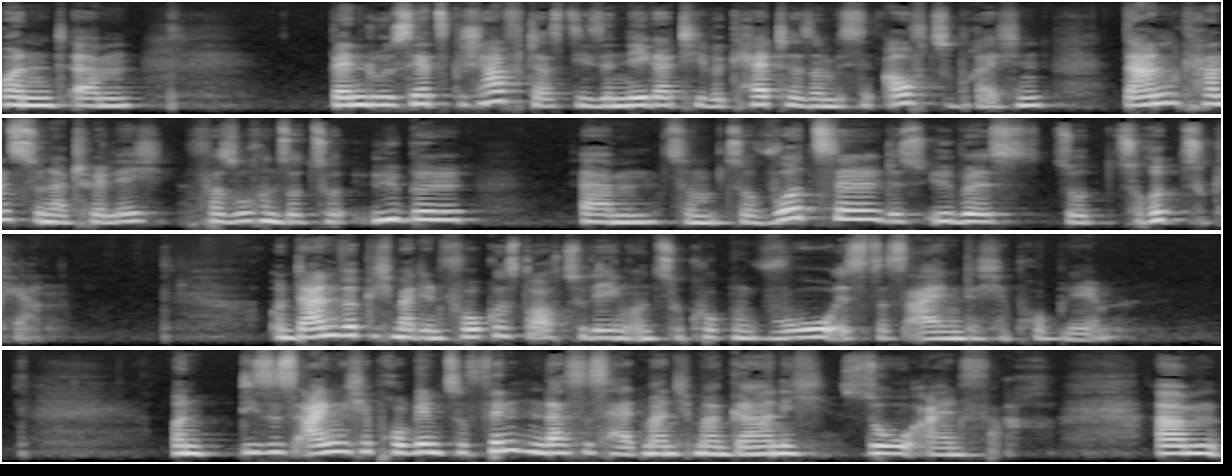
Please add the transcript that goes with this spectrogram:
Und ähm, wenn du es jetzt geschafft hast, diese negative Kette so ein bisschen aufzubrechen, dann kannst du natürlich versuchen, so zur Übel, ähm, zum, zur Wurzel des Übels so zurückzukehren. Und dann wirklich mal den Fokus drauf zu legen und zu gucken, wo ist das eigentliche Problem. Und dieses eigentliche Problem zu finden, das ist halt manchmal gar nicht so einfach. Ähm,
